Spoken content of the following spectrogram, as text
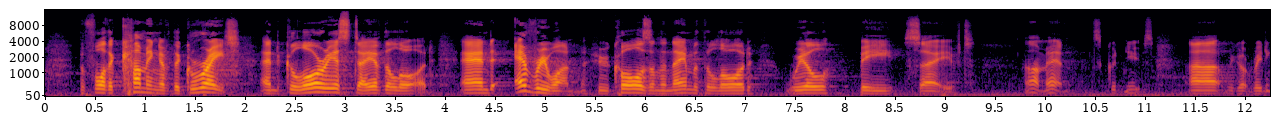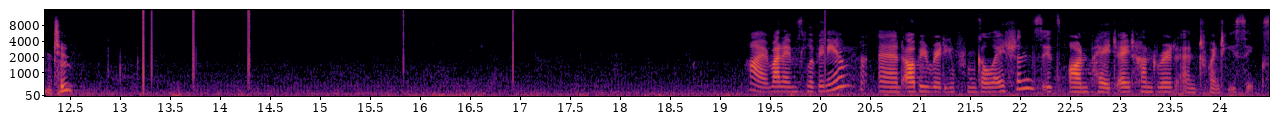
before the coming of the great and glorious day of the Lord, and everyone who calls on the name of the Lord will be saved. Oh man, that's good news. Uh, we got reading two. Hi, my name's Lavinia, and I'll be reading from Galatians. It's on page 826.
